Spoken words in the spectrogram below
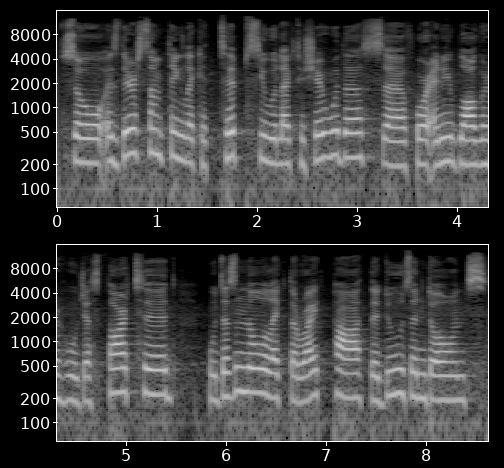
So, is there something like a tips you would like to share with us uh, for any blogger who just started, who doesn't know like the right path, the do's and don'ts?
